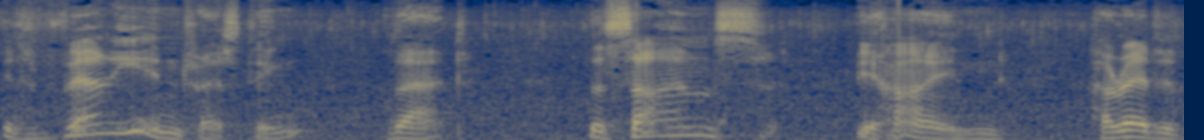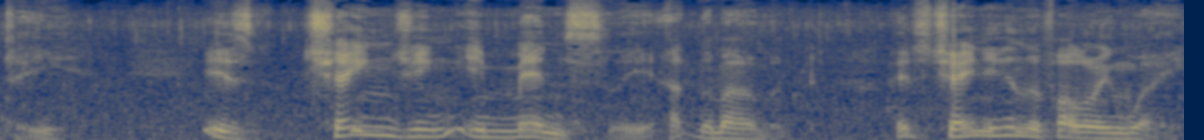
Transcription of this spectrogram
it's very interesting that the science behind heredity is changing immensely at the moment. It's changing in the following way.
